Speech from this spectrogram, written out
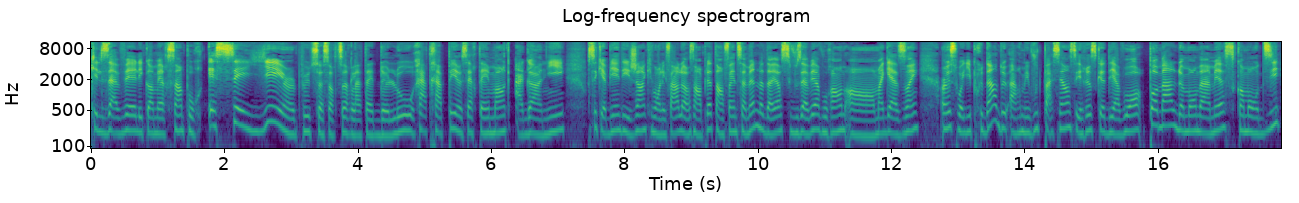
qu'ils avaient les commerçants pour essayer un peu de se sortir la tête de l'eau, rattraper un certain manque à gagner. On sait qu'il y a bien des gens qui vont les faire leurs emplettes en fin de semaine. D'ailleurs, si vous avez à vous rendre en magasin, un, soyez prudent, deux, armez-vous de patience. Il risque d'y avoir pas mal de monde à la messe, comme on dit.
